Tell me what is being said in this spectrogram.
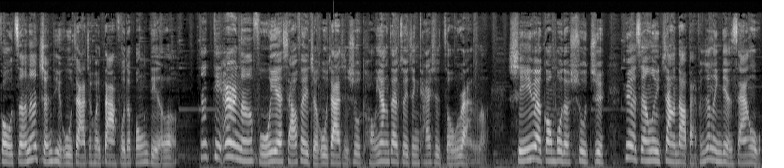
否则呢整体物价就会大幅的崩跌了。那第二呢，服务业消费者物价指数同样在最近开始走软了。十一月公布的数据，月增率降到百分之零点三五，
